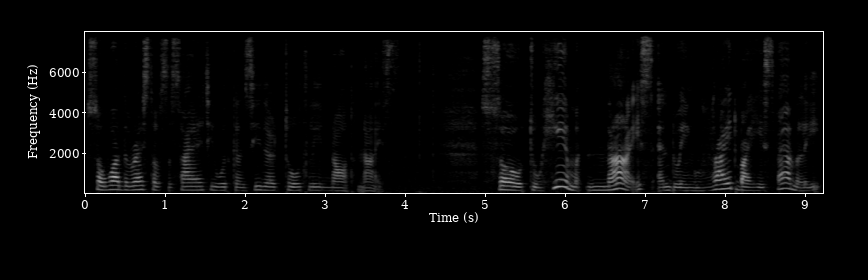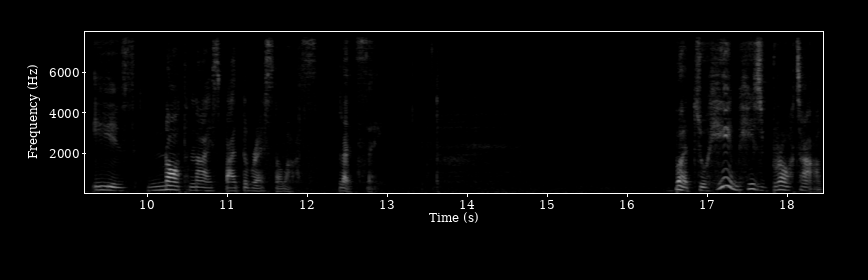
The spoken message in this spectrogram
So what the rest of society would consider totally not nice. So to him nice and doing right by his family is not nice by the rest of us let's say. But to him he's brought up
